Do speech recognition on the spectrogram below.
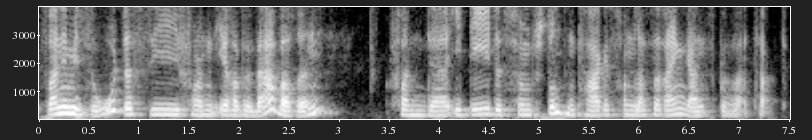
Es war nämlich so, dass sie von ihrer Bewerberin von der Idee des Fünf-Stunden-Tages von Lasse Reingans gehört hat.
